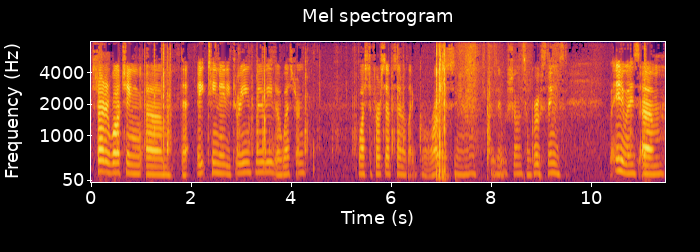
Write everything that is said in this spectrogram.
Started watching um, the 1883 movie, the Western. Watched the first episode, I was like, gross, you know, because they were showing some gross things. But anyways, um,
